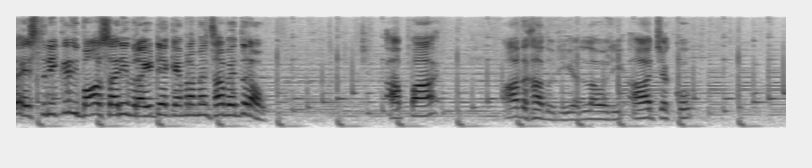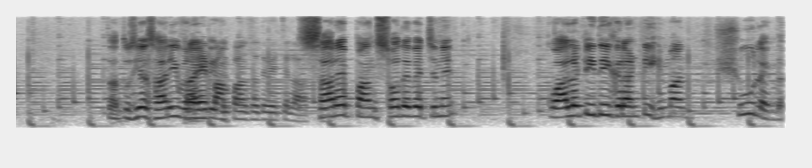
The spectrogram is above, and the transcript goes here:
ਤਾਂ ਇਸ ਤਰੀਕੇ ਦੀ ਬਹੁਤ ਸਾਰੀ ਵੈਰਾਈਟੀ ਹੈ, ਕੈਮਰਾਮੈਨ ਸਾਹਿਬ ਇੱਧਰ ਆਓ। ਆਪਾਂ ਆ ਦਿਖਾ ਦਿਓ ਜੀ ਲਓ ਜੀ ਆ ਚੱਕੋ। ਤਾਂ ਤੁਸੀਂ ਇਹ ਸਾਰੀ ਵੈਰਾਈਟੀ 500 ਦੇ ਵਿੱਚ ਲਾ ਸਾਰੇ 500 ਦੇ ਵਿੱਚ ਨੇ। ਕੁਆਲਿਟੀ ਦੀ ਗਾਰੰਟੀ ਹਿਮਨ ਸ਼ੂ ਲੈਂਦਾ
